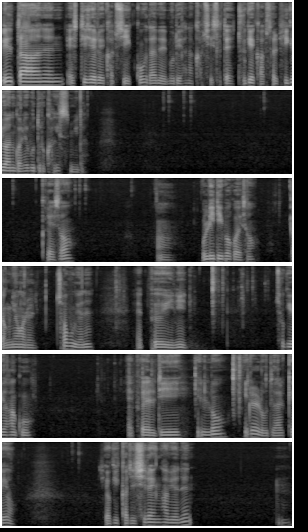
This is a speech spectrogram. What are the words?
일단은 ST0의 값이 있고 그 다음에 메모리 하나 값이 있을 때 두 개 값을 비교하는 걸 해보도록 하겠습니다. 그래서 어, 올리디버거에서 명령어를 쳐보면은 finit 초기화하고 fld 1로 1을 로드할게요. 여기까지 실행하면은 음,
